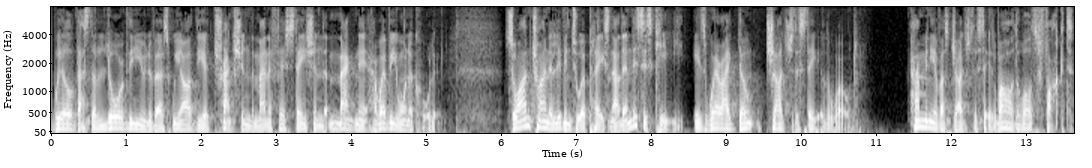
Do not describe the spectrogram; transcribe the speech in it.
will, that's the law of the universe. We are the attraction, the manifestation, the magnet, however you want to call it. So I'm trying to live into a place now, then this is key, is where I don't judge the state of the world. How many of us judge the state of the world? Oh, the world's fucked.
